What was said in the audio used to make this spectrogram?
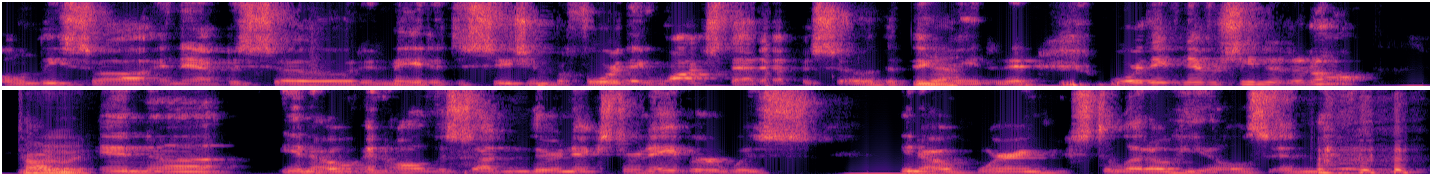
only saw an episode and made a decision before they watched that episode that they Yeah. hated it, or they've never seen it at all. Totally. and uh, you know, and all of a sudden their next door neighbor was, you know, wearing stiletto heels and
